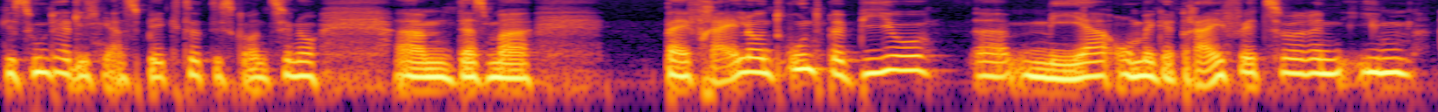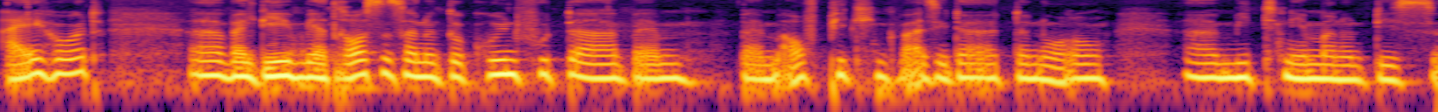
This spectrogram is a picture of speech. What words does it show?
gesundheitlichen Aspekt hat das Ganze noch, ähm, dass man bei Freiland und bei Bio äh, mehr Omega-3-Fettsäuren im Ei hat, äh, weil die mehr draußen sind und da Grünfutter beim, beim Aufpicken quasi der, der Nahrung mitnehmen und das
